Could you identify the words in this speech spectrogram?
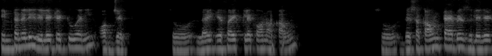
internally related to any object. So like if I click on account, so this account tab is related,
